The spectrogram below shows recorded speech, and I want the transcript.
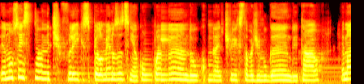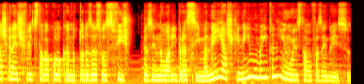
eu não sei se a Netflix, pelo menos assim, acompanhando como a Netflix estava divulgando e tal. Eu não acho que a Netflix estava colocando todas as suas fichas e não olhem pra cima. Nem acho que nem em momento nenhum eles estavam fazendo isso.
